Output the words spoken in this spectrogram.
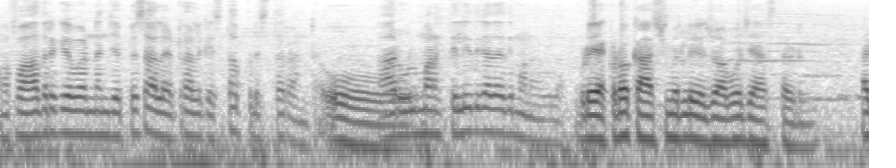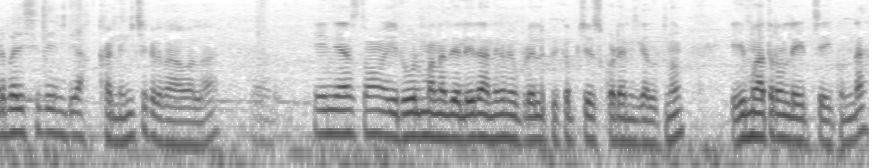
మా father కి ఇవ్వండి అని చెప్పేసి ఆ లెటర్ వాళ్ళకి ఇస్తే అప్పుడు ఇస్తారంట. ఓ. ఆ రూల్ మనకు తెలియదు కదా అది మన ఇప్పుడు ఎక్కడో కాశ్మీర్లో ఏ జాబో చేస్తాడు. వాడి పరిస్థితి ఏంటి? అక్కడి నుంచి ఇక్కడ రావాలా? ఏం చేస్తాం? ఈ రూల్ మనకు తెలియదు అందుకని ఇప్పుడు వెళ్ళి పికప్ చేసుకోవడానికి వెళ్తున్నాం. ఏ మాత్రం లేట్ చేయకుండా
